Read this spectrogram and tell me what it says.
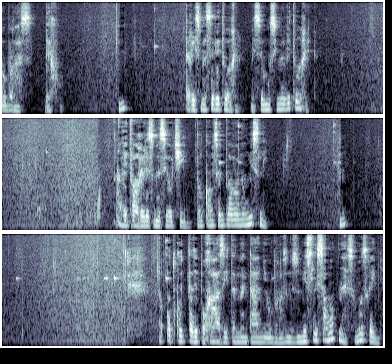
obraz dechu, hm? který jsme si vytvořili. My si ho musíme vytvořit. A vytvořili jsme si ho? Tou koncentrovanou myslí. Hm? Odkud tedy pochází ten mentální obraz? Z mysli samotné, samozřejmě.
